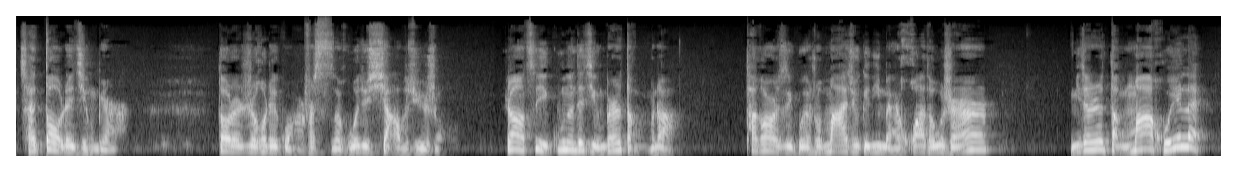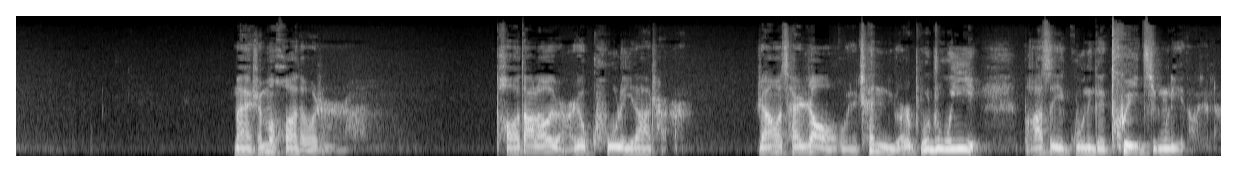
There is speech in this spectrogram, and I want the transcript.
才到这井边。到这之后，这寡妇死活就下不去手，让自己姑娘在井边等着。他告诉自己姑娘说：“妈去给你买花头绳，你在这等妈回来。”买什么花头绳啊？跑大老远又哭了一大场。然后才绕回来，趁女儿不注意，把自己姑娘给推井里头去了。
